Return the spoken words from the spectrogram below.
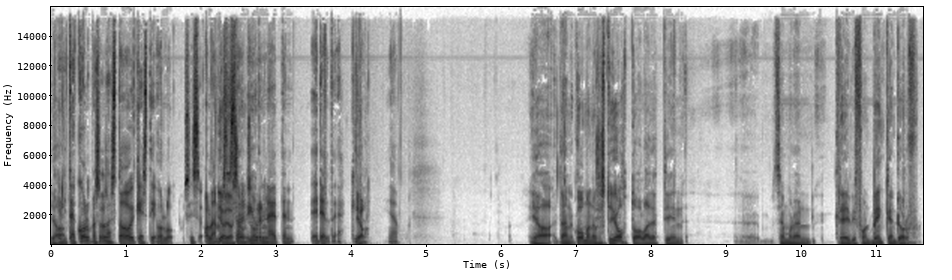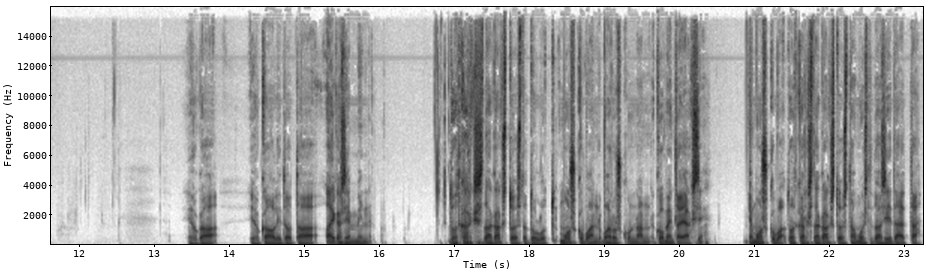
Ja, Eli tämä kolmas osasto on oikeasti ollut siis olemassa. Joo, joo, se, on, se on juuri näiden edeltäjä. Kyllä. Joo. Ja. ja tämän kolmannen osaston johtoon laitettiin semmoinen Kreivi von Benkendorf, joka, joka oli tota, aikaisemmin 1812 tullut Moskovan varuskunnan komentajaksi. Ja Moskova 1812 muistetaan siitä, että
